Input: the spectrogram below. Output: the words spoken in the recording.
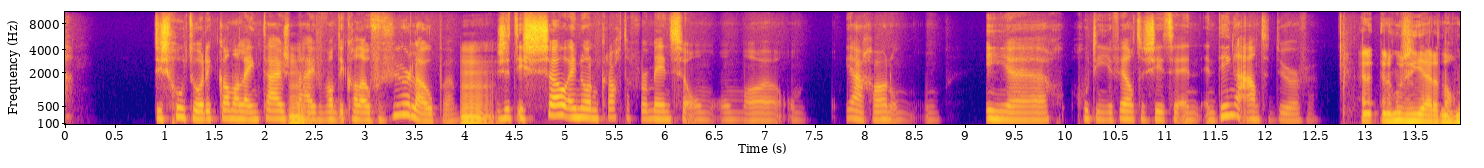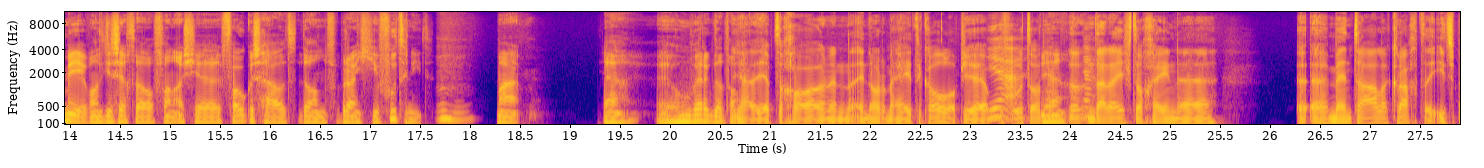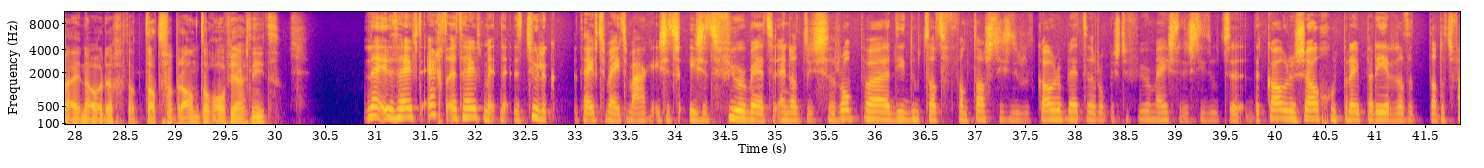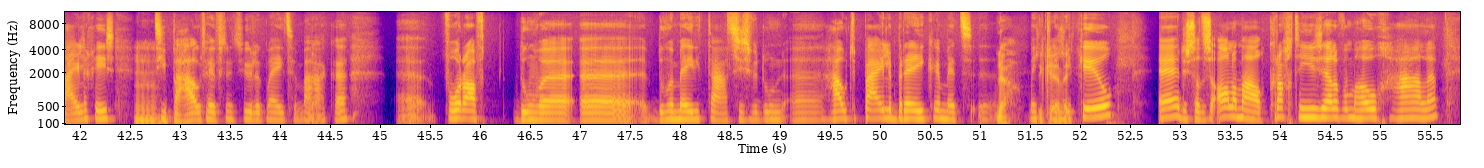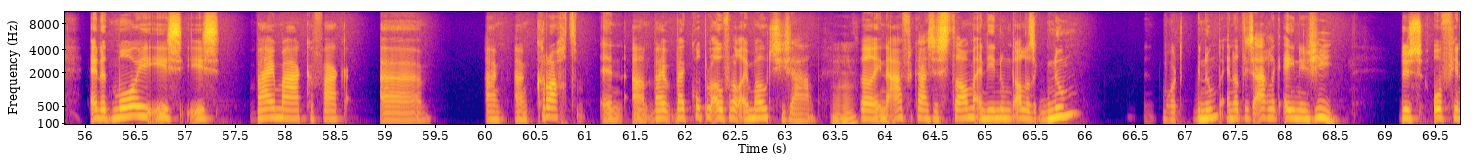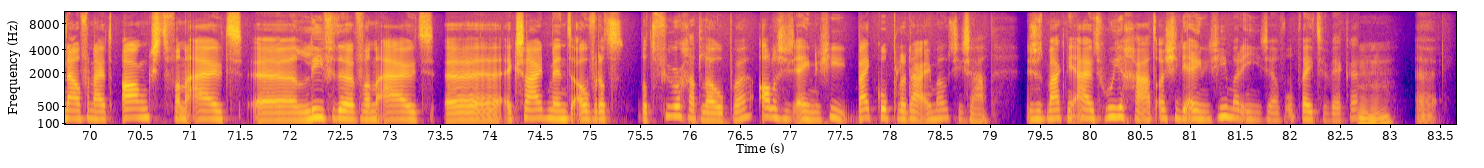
het is goed hoor, ik kan alleen thuis Mm. blijven, want ik kan over vuur lopen. Mm. Dus het is zo enorm krachtig voor mensen om, om, eh, om ja, gewoon om, om in je, goed in je vel te zitten en, en dingen aan te durven. En, en hoe zie jij dat nog meer? Want je zegt wel van als je focus houdt, dan verbrand je je voeten niet. Maar ja, eh, hoe werkt dat dan? Ja, je hebt toch gewoon een enorme hete kool op je, op je Ja. voet. Of, Ja. dat, Ja. Daar heeft toch geen... eh, eh, mentale krachten iets bij nodig. Dat, dat verbrandt toch of juist niet? Nee, het heeft echt, het heeft met, natuurlijk, het heeft ermee te maken, is het, is het vuurbed. En dat is Rob, eh, die doet dat fantastisch, die doet het codebed. Rob is de vuurmeester, dus die doet de, de code zo goed prepareren dat het, dat het veilig is. Mm. Type hout heeft er natuurlijk mee te maken. Eh, vooraf doen we, eh, doen we meditaties, we doen eh, houten pijlen breken met, eh, Ja, met, je, ken met je ik. keel. Hè, dus dat is allemaal kracht in jezelf omhoog halen. En het mooie is, is wij maken vaak aan, aan kracht en aan, wij, wij koppelen overal emoties aan. Mhm. Terwijl in Afrika is een stam en die noemt alles gnoem. Het woord gnoem. En dat is eigenlijk energie. Dus of je nou vanuit angst, vanuit eh, liefde, vanuit eh, excitement over dat, dat vuur gaat lopen. Alles is energie. Wij koppelen daar emoties aan. Dus het maakt niet uit hoe je gaat als je die energie maar in jezelf op weet te wekken. Mhm.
